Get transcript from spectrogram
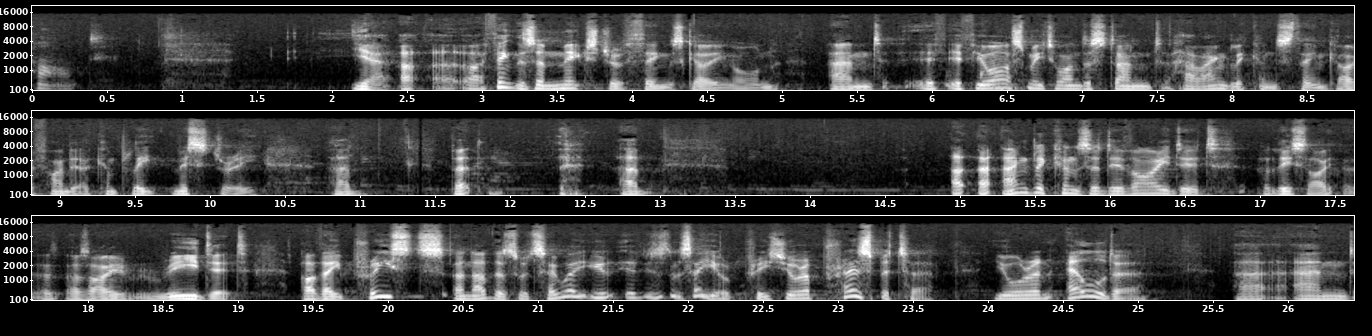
can't? Yeah, I- I think there's a mixture of things going on. And if, if you ask me to understand how Anglicans think, I find it a complete mystery. Um, but um, uh, uh, Anglicans are divided, at least I, as I read it. Are they priests? And others would say, well, you, it doesn't say you're a priest, you're a presbyter, you're an elder. Uh, and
